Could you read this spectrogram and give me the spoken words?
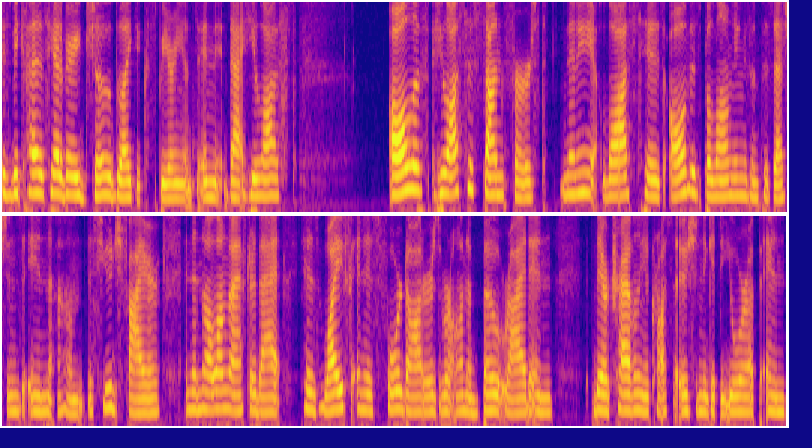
is because he had a very job like experience in that he lost all of he lost his son first then he lost his all of his belongings and possessions in um, this huge fire and then not long after that his wife and his four daughters were on a boat ride and they're traveling across the ocean to get to europe and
